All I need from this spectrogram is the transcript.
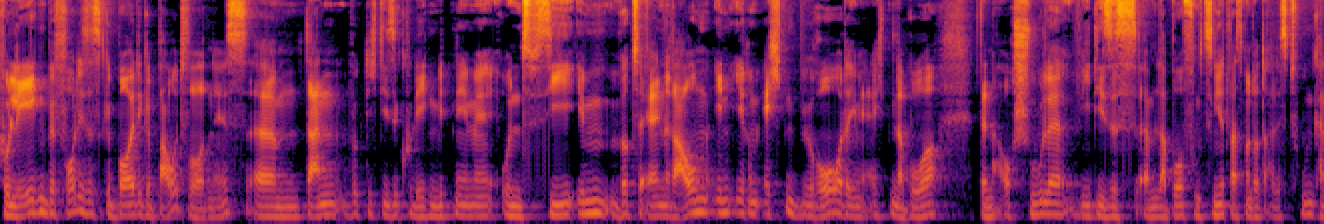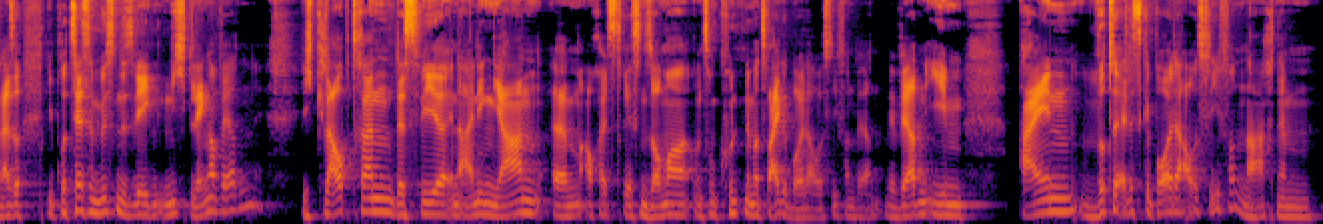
Kollegen, bevor dieses Gebäude gebaut worden ist, ähm, dann wirklich diese Kollegen mitnehme und sie im virtuellen Raum in ihrem echten Büro oder im echten Labor dann auch schule, wie dieses ähm, Labor funktioniert, was man dort alles tun kann. Also die Prozesse müssen deswegen nicht länger werden. Ich glaube dran, dass wir in einigen Jahren ähm, auch als Dresden Sommer unserem Kunden immer zwei Gebäude ausliefern werden. Wir werden ihm ein virtuelles Gebäude ausliefern nach einem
